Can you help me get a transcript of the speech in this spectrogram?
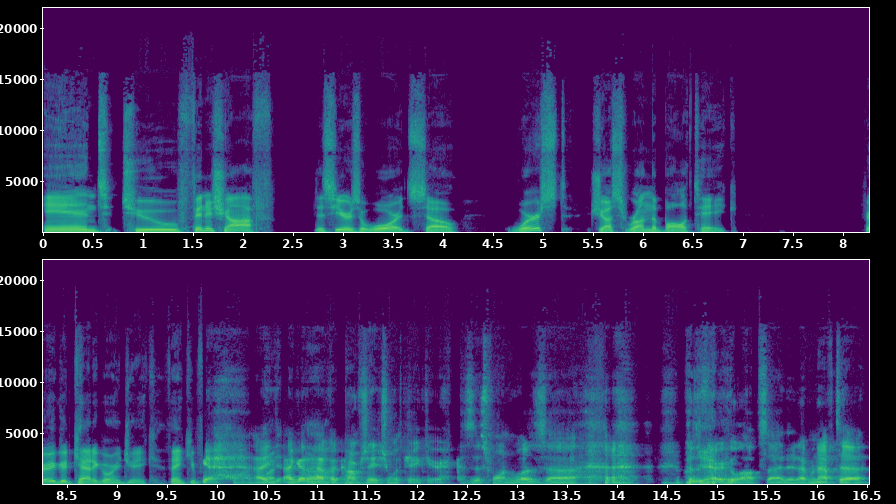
And to finish off this year's awards, so worst just run the ball take. Very good category, Jake. Thank you. yeah, I, I got to have a conversation with Jake here because this one was uh, was Yeah. very lopsided. I'm gonna have to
